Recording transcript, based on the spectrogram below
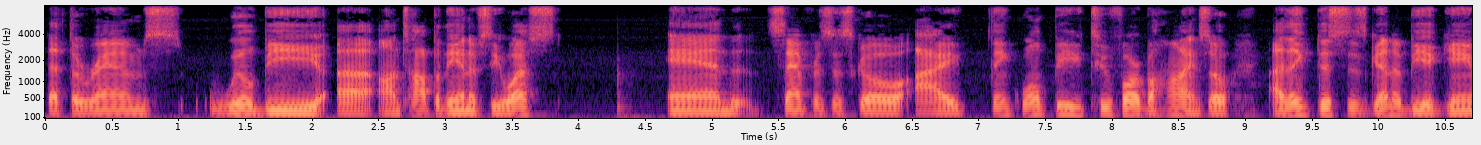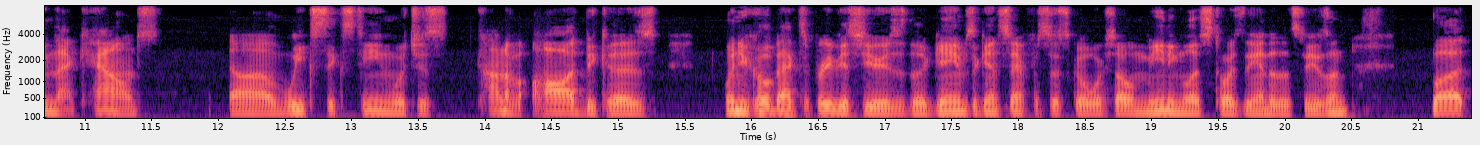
that the Rams will be uh, on top of the NFC West and San Francisco, I think, won't be too far behind. So I think this is going to be a game that counts, uh, week 16, which is kind of odd because when you go back to previous years, the games against San Francisco were so meaningless towards the end of the season. But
